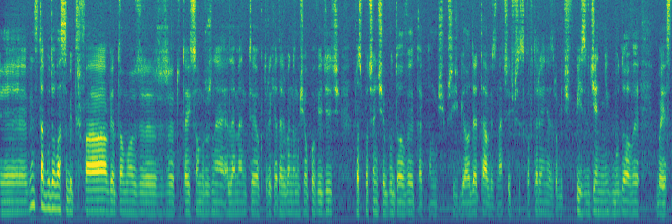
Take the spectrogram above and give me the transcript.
E, więc ta budowa sobie trwa. Wiadomo, że, że tutaj są różne elementy, o których ja też będę musiał powiedzieć. Rozpoczęcie budowy, tak tam musi przyjść geodeta, wyznaczyć wszystko w terenie, zrobić wpis w dziennik budowy, bo jest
